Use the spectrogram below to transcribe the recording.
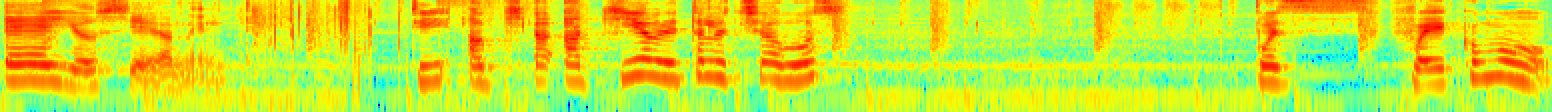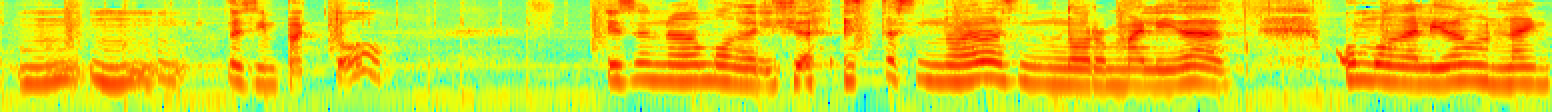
ellos ciegamente. ¿Sí? Aquí, ahorita los chavos, pues fue como les impactó esa nueva modalidad, esta nueva normalidad o modalidad online.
